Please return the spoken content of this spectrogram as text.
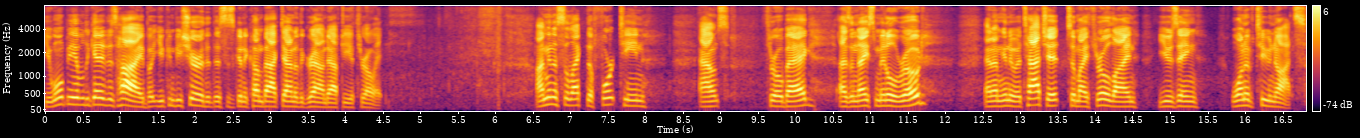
you won't be able to get it as high, but you can be sure that this is gonna come back down to the ground after you throw it. I'm gonna select the 14 ounce throw bag as a nice middle road, and I'm gonna attach it to my throw line using one of two knots.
